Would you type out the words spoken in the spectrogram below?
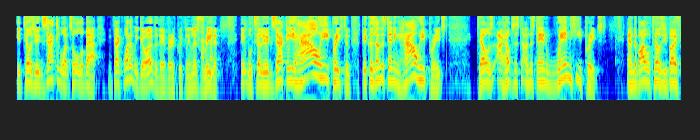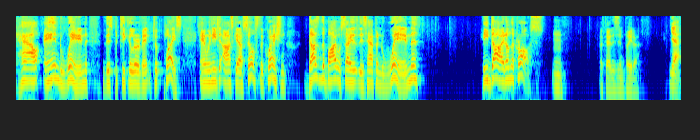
it tells you exactly what it's all about. In fact, why don't we go over there very quickly and let's read it. It will tell you exactly how he preached him, because understanding how he preached tells uh, helps us to understand when he preached. And the Bible tells you both how and when this particular event took place. And we need to ask ourselves the question, does the Bible say that this happened when he died on the cross? Okay, this is in Peter. yeah.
